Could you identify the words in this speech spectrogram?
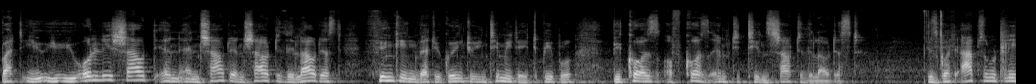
But you, you, only shout and, and shout and shout the loudest, thinking that you're going to intimidate people, because, of course, empty tins shout the loudest. He's got absolutely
